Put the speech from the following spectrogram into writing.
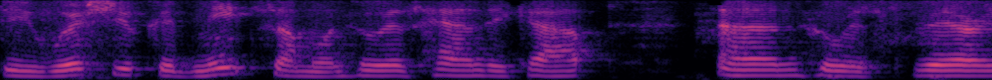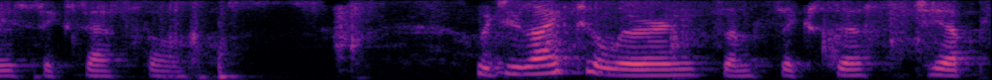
do you wish you could meet someone who is handicapped and who is very successful? Would you like to learn some success tips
